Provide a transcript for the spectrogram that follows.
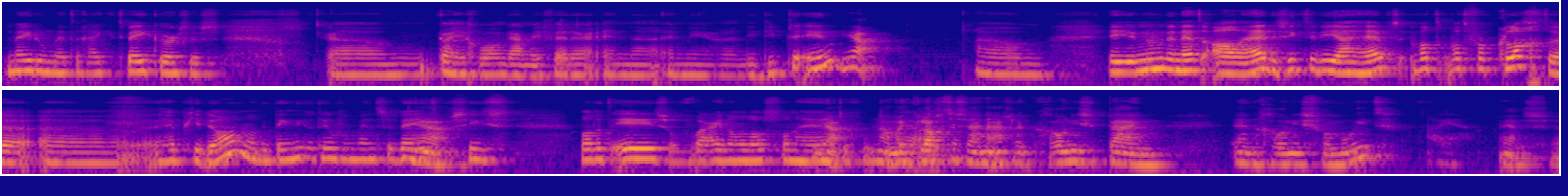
meedoen met de Rijke 2 cursus. Um, kan je gewoon daarmee verder en, uh, en meer die diepte in. Ja. Um, je noemde net al hè, de ziekte die jij hebt. Wat, wat voor klachten uh, heb je dan? Want ik denk niet dat heel veel mensen weten ja. precies wat het is of waar je dan last van hebt. Ja, of nou, mijn klachten uit. zijn eigenlijk chronische pijn en chronisch vermoeid. Oh ja. ja. Dus uh,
